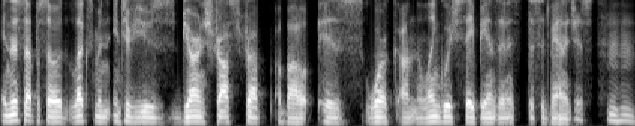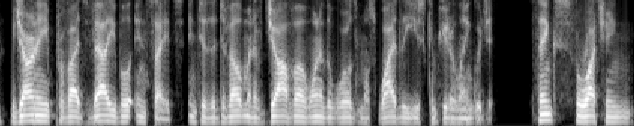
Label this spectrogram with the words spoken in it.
In this episode, Lexman interviews Bjarne Stroustrup about his work on the language sapiens and its disadvantages. mm hmm provides valuable insights into the development of Java, one of the world's most widely used computer languages. Thanks for watching.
